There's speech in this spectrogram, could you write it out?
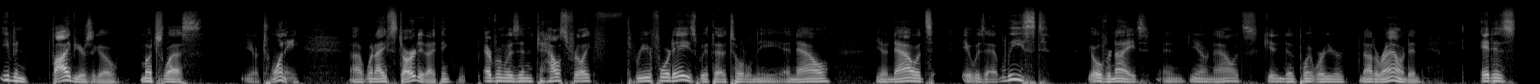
even five years ago, much less you know twenty. Uh, when I started, I think everyone was in house for like three or four days with a total knee, and now, you know, now it's it was at least overnight, and you know now it's getting to the point where you're not around, and it is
